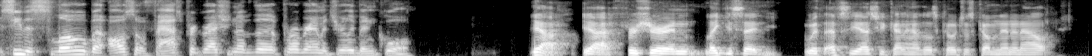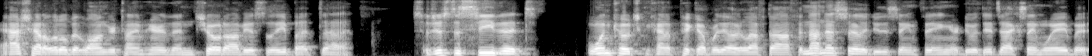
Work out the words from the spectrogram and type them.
see the slow but also fast progression of the program. It's really been cool. Yeah, yeah, for sure. And like you said, with FCS, you kind of have those coaches coming in and out. Ash had a little bit longer time here than Choate, obviously, but uh, so just to see that one coach can kind of pick up where the other left off and not necessarily do the same thing or do it the exact same way, but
